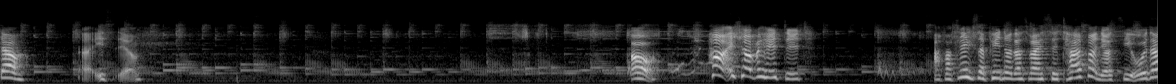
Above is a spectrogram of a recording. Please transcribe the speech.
Da. Da ist er. Oh. Ha, ich habe hittet. Aber vielleicht da fehlt nur das weiße Teil von Jossi, oder?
